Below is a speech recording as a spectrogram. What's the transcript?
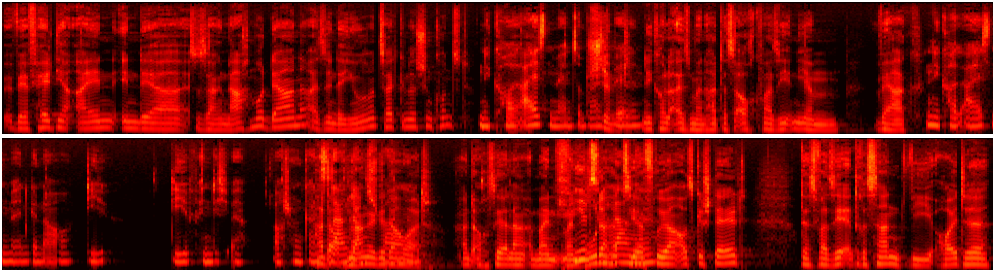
Wer fällt dir ein in der sozusagen Nachmoderne, also in der jüngeren zeitgenössischen Kunst? Nicole Eisenman zum Beispiel. Stimmt, Nicole Eisenman hat das auch quasi in ihrem Werk. Nicole Eisenman, genau. Die, die finde ich äh, auch schon ganz Hat lang, auch lange gedauert. Hat auch sehr lange. Mein, mein Bruder hat sie ja früher ausgestellt. Das war sehr interessant, wie heute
